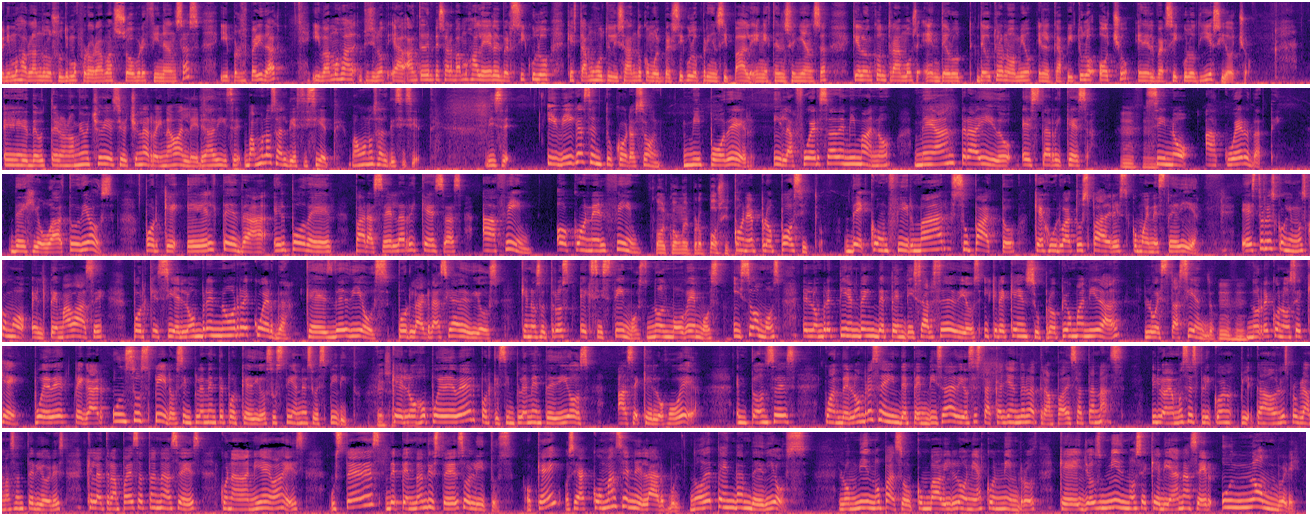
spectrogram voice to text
Venimos hablando los últimos programas sobre finanzas y prosperidad y vamos a, antes de empezar vamos a leer el versículo que estamos utilizando como el versículo principal en esta enseñanza que lo encontramos en Deuteronomio en el capítulo 8 en el versículo 18. Eh, Deuteronomio 8, 18 en la Reina Valeria dice, vámonos al 17, vámonos al 17. Dice, y digas en tu corazón, mi poder y la fuerza de mi mano me han traído esta riqueza, sino acuérdate de Jehová tu Dios, porque Él te da el poder para hacer las riquezas a fin o con el fin. O con el propósito. Con el propósito de confirmar su pacto que juró a tus padres como en este día. Esto lo escogimos como el tema base porque si el hombre no recuerda que es de Dios, por la gracia de Dios, que nosotros existimos, nos movemos y somos, el hombre tiende a independizarse de Dios y cree que en su propia humanidad lo está haciendo. No reconoce que puede pegar un suspiro simplemente porque Dios sostiene su espíritu. Que el ojo puede ver porque simplemente Dios hace que el ojo vea. Entonces, cuando el hombre se independiza de Dios, está cayendo en la trampa de Satanás y lo habíamos explicado en los programas anteriores, que la trampa de Satanás es, con Adán y Eva, es, ustedes dependan de ustedes solitos, ¿ok? O sea, cómanse en el árbol, no dependan de Dios. Lo mismo pasó con Babilonia, con Nimrod, que ellos mismos se querían hacer un nombre.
